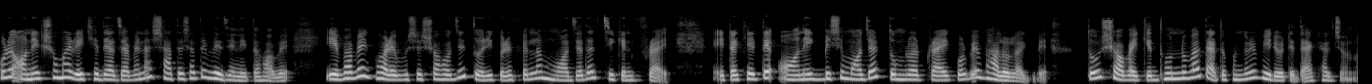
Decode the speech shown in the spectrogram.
করে অনেক সময় রেখে দেওয়া যাবে না, সাথে সাথে ভেজে নিতে হবে। এভাবে ঘরে বসে সহজে তৈরি করে ফেললাম মজাদার চিকেন ফ্রাই। এটা খেতে অনেক বেশি মজার তোমরা ট্রাই করবে, ভালো লাগবে। তো সবাইকে ধন্যবাদ এতক্ষণ ধরে ভিডিওটি দেখার জন্য।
